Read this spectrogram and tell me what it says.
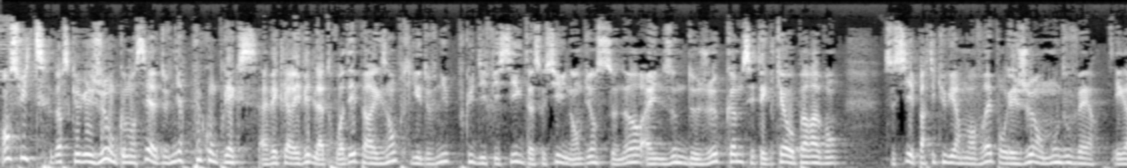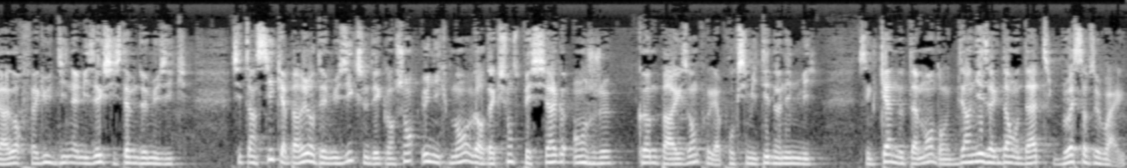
Ensuite, lorsque les jeux ont commencé à devenir plus complexes, avec l'arrivée de la 3D par exemple, il est devenu plus difficile d'associer une ambiance sonore à une zone de jeu comme c'était le cas auparavant. Ceci est particulièrement vrai pour les jeux en monde ouvert. Il a alors fallu dynamiser le système de musique. C'est ainsi qu'apparurent des musiques se déclenchant uniquement lors d'actions spéciales en jeu, comme par exemple la proximité d'un ennemi. C'est le cas notamment dans le dernier Zelda en date, Breath of the Wild.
